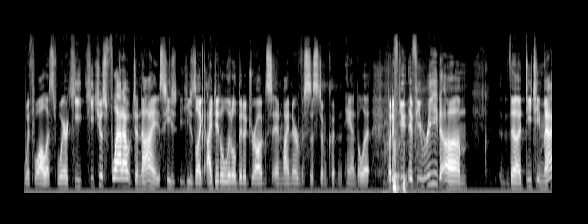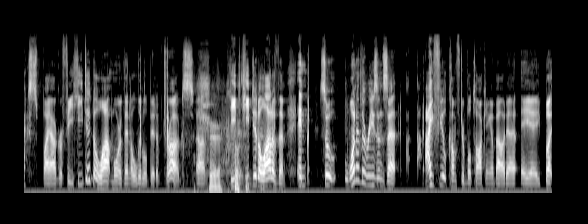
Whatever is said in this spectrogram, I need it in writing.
with Wallace where he he just flat out denies he's he's like I did a little bit of drugs and my nervous system couldn't handle it. But if you if you read um, the DT Max biography, he did a lot more than a little bit of drugs. Um, sure. he he did a lot of them, and so one of the reasons that I feel comfortable talking about AA, but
